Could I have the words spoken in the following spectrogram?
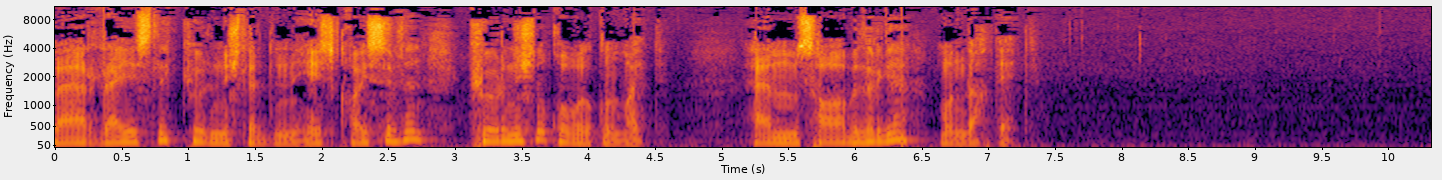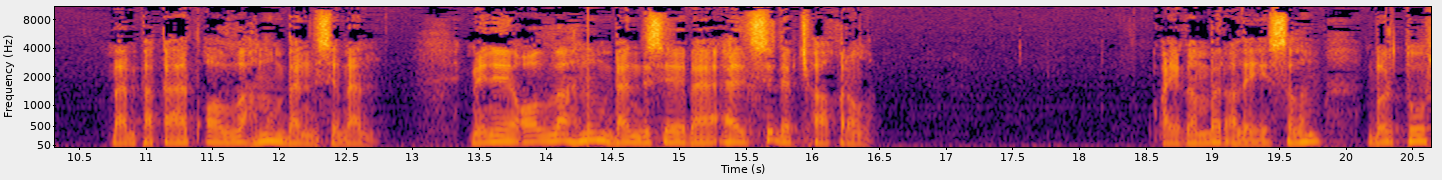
va raislik ko'rinishlardan hech qaysi bilan ko'rinishni qabul qilmaydi ham sahobalarga mundoq deydi man faqat ollohning bandisiman meni ollohning bandisi va elchisi deb chaqiringlar payg'ambar alayhissalom bir to'p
